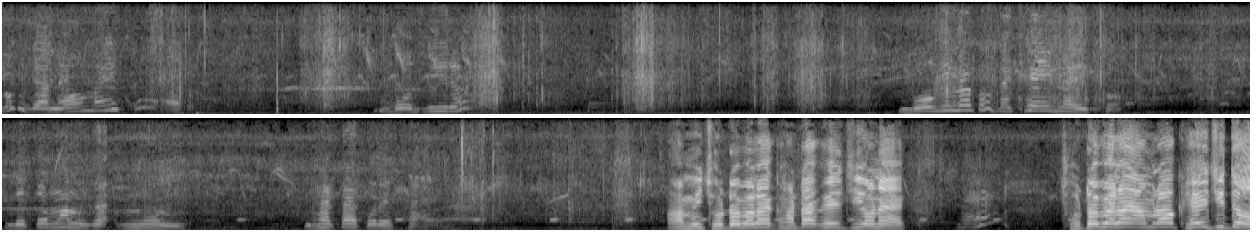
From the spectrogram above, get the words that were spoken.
লোক জানেও নাই আর বধিরা। বগিলা তো দেখেই নাই তো। যে কেমন মন ঘাটা করে খায়। আমি ছোটবেলায় ঘাঁটা খেয়েছি অনেক। হ্যাঁ? ছোটবেলায় আমরাও খেয়েছি তো।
